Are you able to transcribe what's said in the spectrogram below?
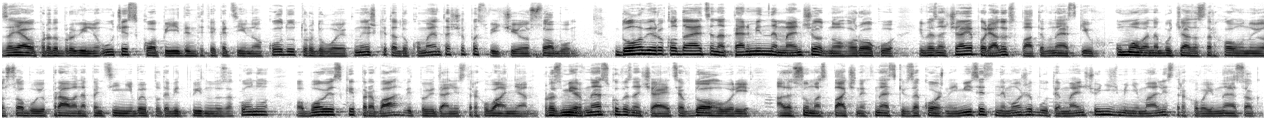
заяву про добровільну участь, копії ідентифікаційного коду, трудової книжки та документа, що посвідчує особу. Договір укладається на термін не менше одного року і визначає порядок сплати внесків, умови набуття застрахованою особою права на пенсійні виплати відповідно до закону, обов'язки, права, відповідальність страхування. Розмір внеску визначається в договорі, але сума сплачених внесків за кожний місяць не може бути меншою ніж мінімальний страховий внесок,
